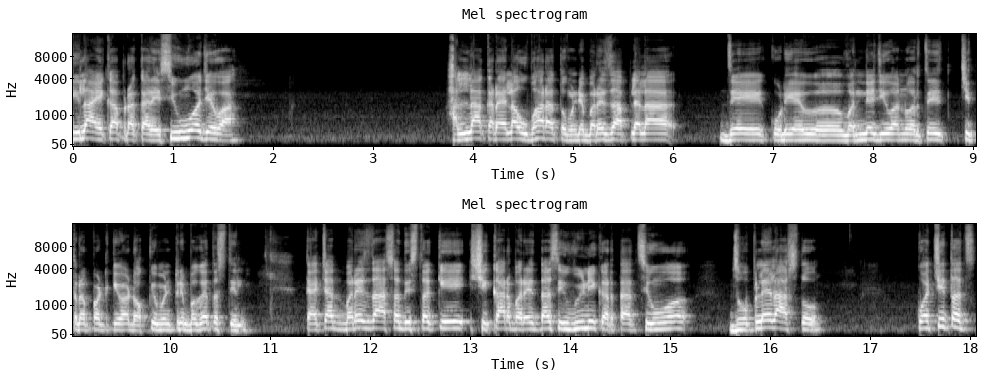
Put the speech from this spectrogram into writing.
तिला एका प्रकारे सिंह जेव्हा हल्ला करायला उभा राहतो म्हणजे बरेचदा आपल्याला जे कोणी वन्यजीवांवरचे चित्रपट किंवा डॉक्युमेंटरी बघत असतील त्याच्यात बरेचदा असं दिसतं की शिकार बरेचदा सिंहिणी करतात. सिंह झोपलेला असतो. क्वचितच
